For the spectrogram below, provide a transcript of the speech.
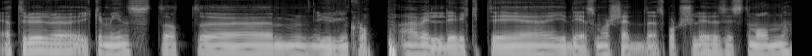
jeg tror eh, ikke minst at Jürgen Klopp er veldig viktig i det som har skjedd sportslig de siste månedene.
